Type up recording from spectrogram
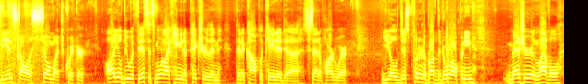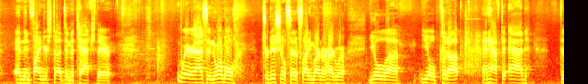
the install is so much quicker. All you'll do with this, it's more like hanging a picture than, than a complicated uh, set of hardware. You'll just put it above the door opening, measure and level, and then find your studs and attach there. Whereas a normal traditional set of sliding barn door hardware, you'll uh, you'll put up and have to add the,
